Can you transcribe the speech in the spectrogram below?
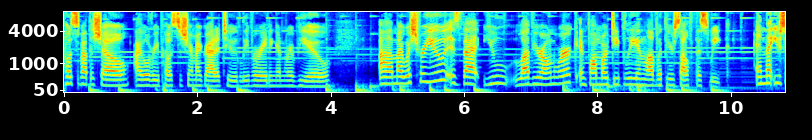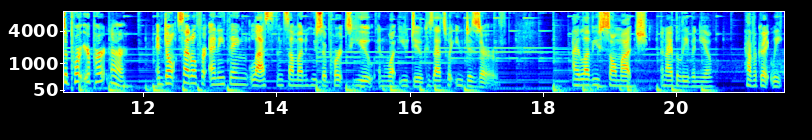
Post about the show. I will repost to share my gratitude. Leave a rating and review. Uh, my wish for you is that you love your own work and fall more deeply in love with yourself this week and that you support your partner. And don't settle for anything less than someone who supports you and what you do, because that's what you deserve. I love you so much, and I believe in you. Have a great week.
